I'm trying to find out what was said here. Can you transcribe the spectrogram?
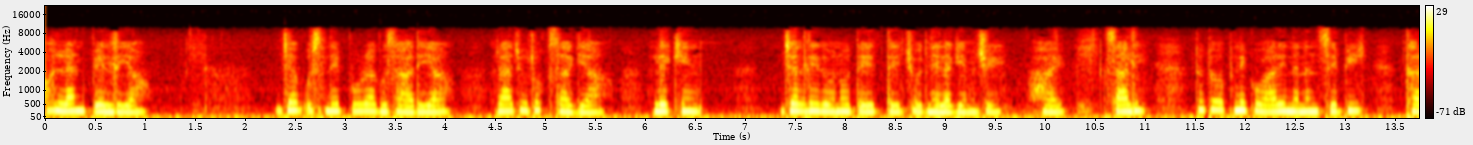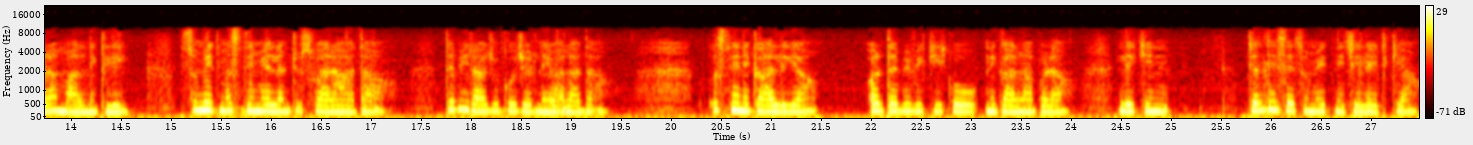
और लन पेल दिया। जब उसने पूरा घुसा दिया, राजू रुक सा गया, लेकिन जल्दी दोनों तेज तेज चूदने लगे मुझे। हाय, साली, तू तो अपनी कुआरी ननन से भी खरा माल निकली। सुमित मस्ती में लन चुसवा रहा था, तभी राजू को जड़ने वाला था। उसने निकाल लिया और तभी विकी को निकालना पड़ा, लेकिन जल्दी से सुमित नीचे लेट गया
